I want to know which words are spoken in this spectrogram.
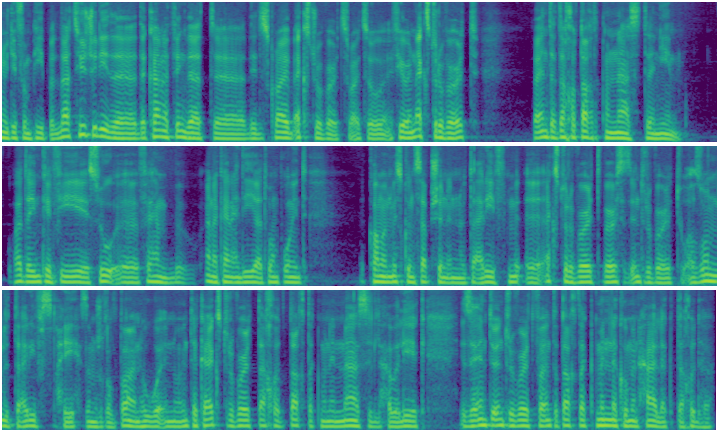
energy from people. That's usually the the kind of thing that uh, they describe extroverts right? So if you're an extrovert فأنت تاخذ طاقتك من الناس الثانيين وهذا يمكن في سوء فهم أنا كان عندي at one point. Common misconception إنه تعريف extrovert versus introvert وأظن التعريف الصحيح إذا مش غلطان هو إنه أنت ك extrovert تأخذ طاقتك من الناس اللي حواليك. إذا أنت introvert فأنت طاقتك منك ومن حالك تأخذها.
